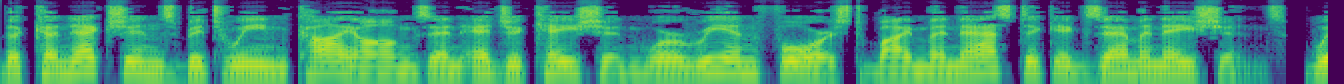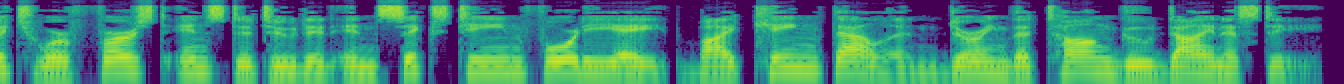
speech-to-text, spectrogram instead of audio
The connections between kyongs and education were reinforced by monastic examinations, which were first instituted in 1648 by King Thalun during the Taungoo dynasty.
